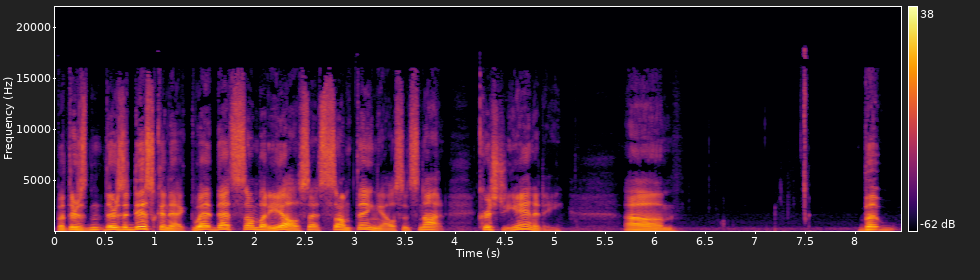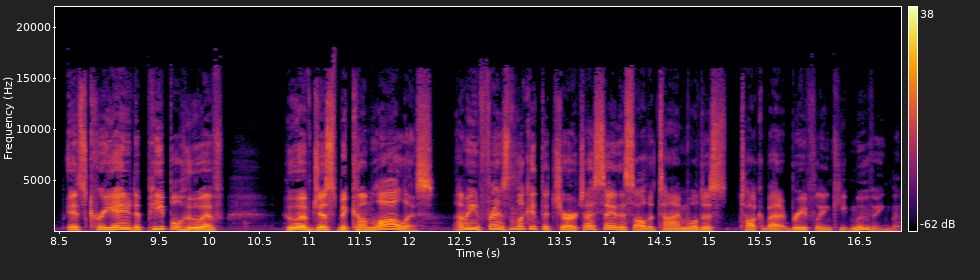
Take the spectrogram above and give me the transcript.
But there's there's a disconnect. That's somebody else. That's something else. It's not Christianity. Um, but it's created a people who have who have just become lawless. I mean, friends, look at the church. I say this all the time. We'll just talk about it briefly and keep moving, but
